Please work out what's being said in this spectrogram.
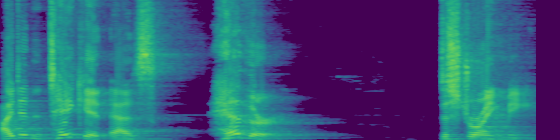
I didn't take it as Heather destroying me.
